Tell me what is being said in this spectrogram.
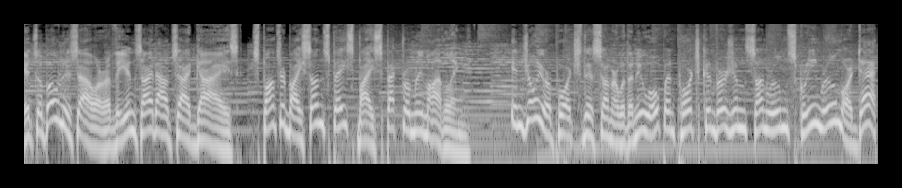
It's a bonus hour of the Inside Outside Guys, sponsored by Sunspace by Spectrum Remodeling. Enjoy your porch this summer with a new open porch conversion, sunroom, screen room, or deck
